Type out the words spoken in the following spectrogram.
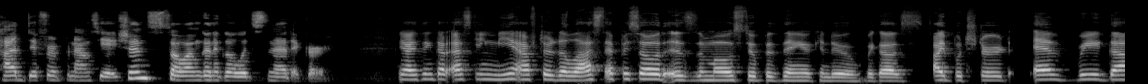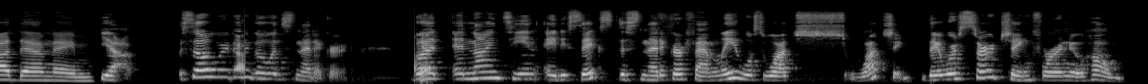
had different pronunciations, so I'm gonna go with Snedeker. Yeah, I think that asking me after the last episode is the most stupid thing you can do because I butchered every goddamn name. Yeah. So we're gonna go with Snedeker. But in 1986, the Snedeker family was watch watching. They were searching for a new home.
